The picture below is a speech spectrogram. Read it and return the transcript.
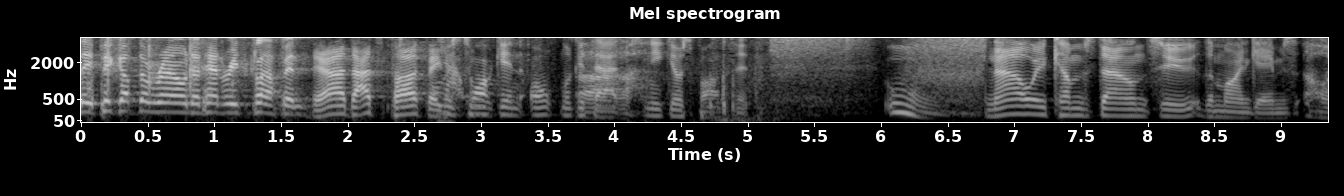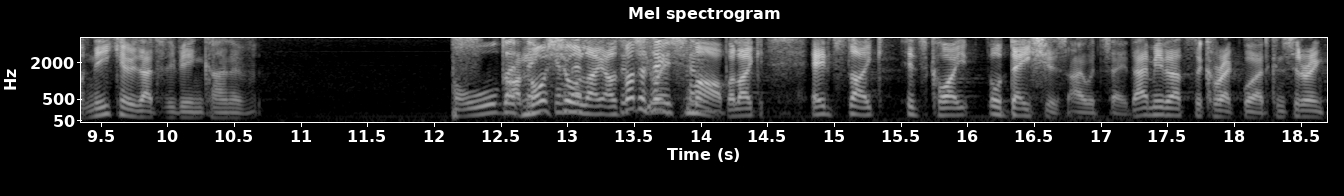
They pick up the round and Henry's clapping. Yeah, that's perfect. Just walking. Oh, look at that. Ah. NiKo spots it. Oof. Now it comes down to the mind games. Oh, NiKo is actually being kind of bold. I am think, not sure. Like I was about to say smart, but like it's like it's quite audacious. I would say that maybe that's the correct word, considering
